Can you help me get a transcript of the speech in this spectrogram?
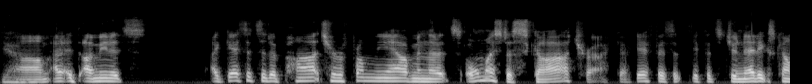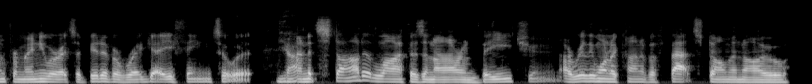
Yeah. Um, I, I mean, it's I guess it's a departure from the album in that it's almost a ska track. I guess if it's, if its genetics come from anywhere, it's a bit of a reggae thing to it. Yeah. And it started life as an R and B tune. I really want wanted kind of a Fats Domino,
